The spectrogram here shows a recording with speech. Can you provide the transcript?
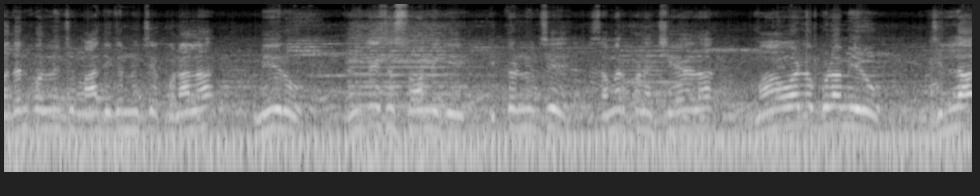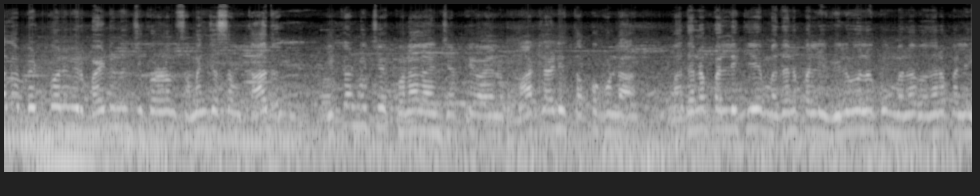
మదన్పల్లి నుంచి మా దగ్గర నుంచే కొనాలా? మీరు వెంకటేశ్వర స్వామికి ఇక్కడి నుంచే సమర్పణ చేయాలా? మా వాళ్ళకు కూడా మీరు జిల్లాలో పెట్టుకొని మీరు బయట నుంచి కొనడం సమంజసం కాదు. ఇక్కడి నుంచే కొనాలని చెప్పి ఆయన మాట్లాడి తప్పకుండా మదనపల్లికి మదనపల్లి విలువలకు మన మదనపల్లి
